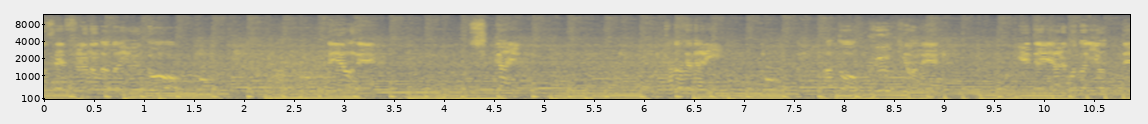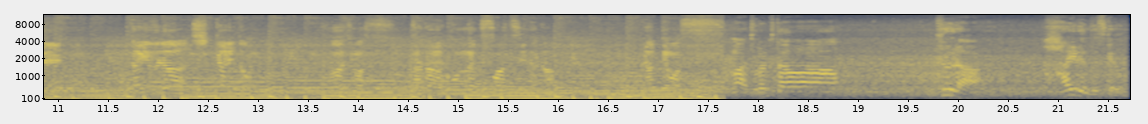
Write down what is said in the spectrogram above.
この土寄せするのかというと根をねしっかり立たせたりあと空気をね入れてやることによって大豆がしっかりと育ちます。だからこんなクソ暑い中やってます。まあトラクターはクーラー入るんですけどね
